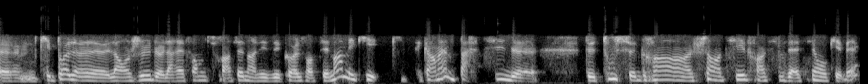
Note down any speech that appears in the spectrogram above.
euh, qui n'est pas le- l'enjeu de la réforme du français dans les écoles forcément, mais qui, est- qui fait quand même partie de, tout ce grand chantier francisation au Québec.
